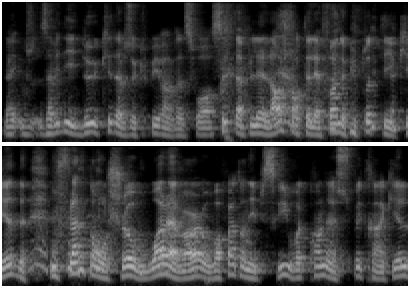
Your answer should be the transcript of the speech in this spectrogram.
Ben, vous avez des deux kids à vous occuper vendredi soir. S'il te plaît, lâche ton téléphone, occupe-toi de tes kids, ou flatte ton chat, ou whatever, ou va faire ton épicerie, ou va te prendre un souper tranquille,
